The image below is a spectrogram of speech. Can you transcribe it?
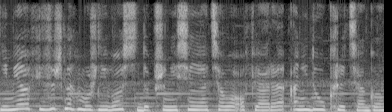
Nie miała fizycznych możliwości do przeniesienia ciała ofiary ani do ukrycia go,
